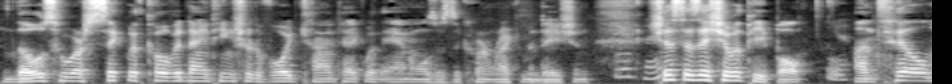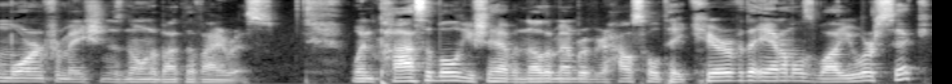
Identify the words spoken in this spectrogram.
those who are sick with COVID 19 should avoid contact with animals, is the current recommendation, Okay. just as they should with people, Yeah. until more information is known about the virus. When possible, you should have another member of your household take care of the animals while you are sick.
